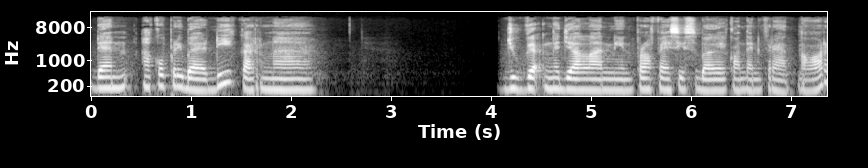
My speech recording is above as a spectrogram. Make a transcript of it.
dan aku pribadi karena juga ngejalanin profesi sebagai konten kreator,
